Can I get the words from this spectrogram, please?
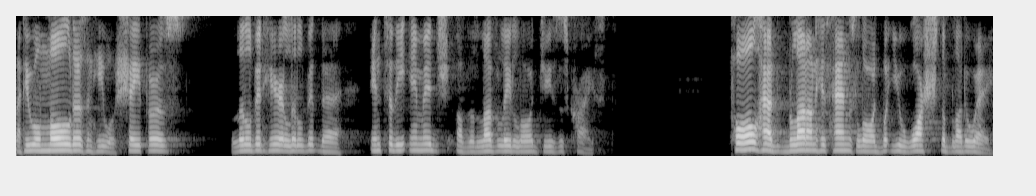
that He will mold us and He will shape us a little bit here, a little bit there, into the image of the lovely Lord Jesus Christ. Paul had blood on his hands, Lord, but you washed the blood away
